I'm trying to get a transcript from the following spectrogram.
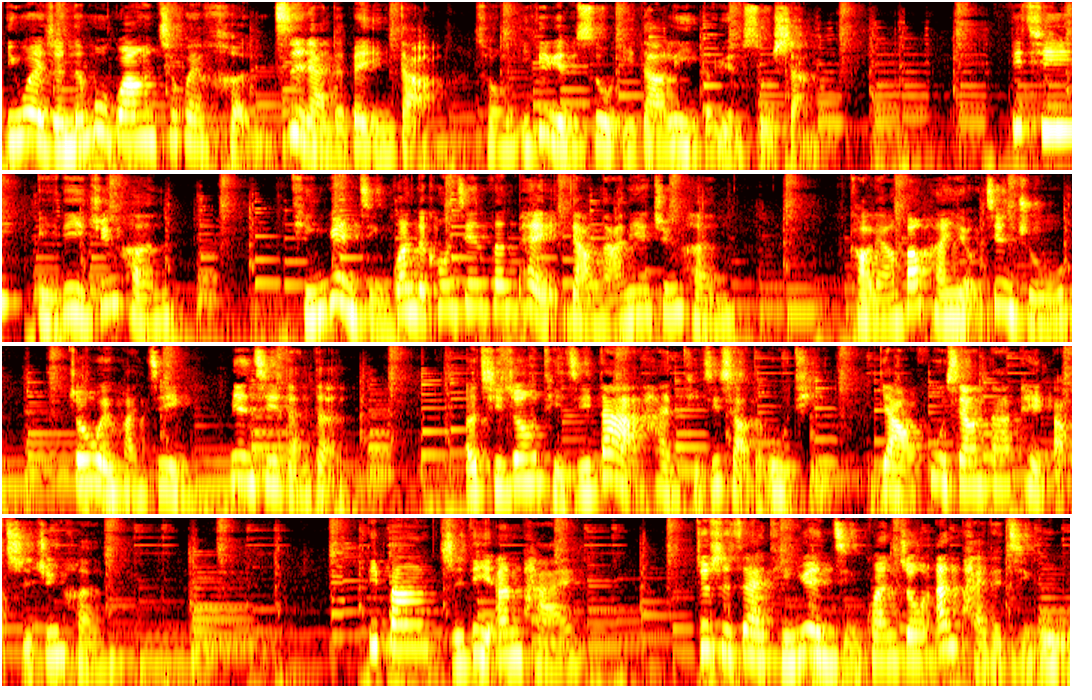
因为人的目光就会很自然的被引导，从一个元素移到另一个元素上。第七，比例均衡。庭院景观的空间分配要拿捏均衡，考量包含有建筑、周围环境、面积等等，而其中体积大和体积小的物体要互相搭配，保持均衡。第八，质地安排，就是在庭院景观中安排的景物，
